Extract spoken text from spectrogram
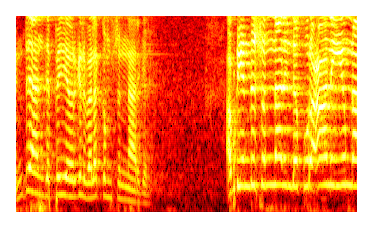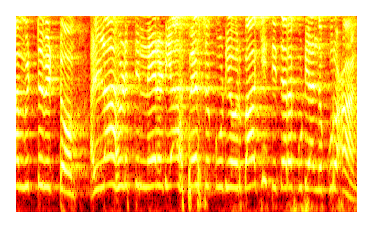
என்று அந்த பெரியவர்கள் விளக்கம் சொன்னார்கள். அப்படி என்று சொன்னால் இந்த குரானையும் நாம் விட்டு விட்டோம் அல்லாஹிடத்தில் நேரடியாக பேசக்கூடிய ஒரு பாக்கியத்தை தரக்கூடிய அந்த குரான்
